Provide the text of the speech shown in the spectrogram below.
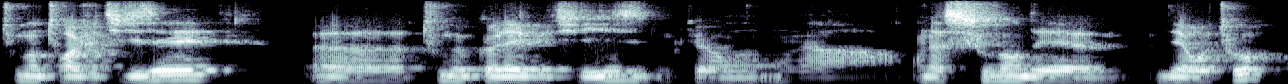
tout mon entourage utiliser, tous nos collègues utilisent, donc on, a, souvent des, des retours.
